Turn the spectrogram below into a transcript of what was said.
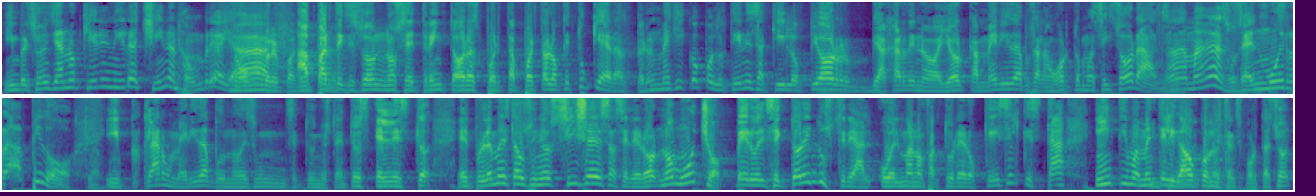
inversiones ya no quieren ir a China, no, hombre, allá. aparte que son, no sé, 30 horas puerta a puerta, lo que tú quieras. Pero en México, pues lo tienes aquí. Lo peor, viajar de Nueva York a Mérida, pues a lo mejor toma seis horas, nada más. O sea, es muy rápido. Y claro, Mérida, pues no es un sector industrial. Entonces, el, el problema de Estados Unidos sí se desaceleró, no mucho, pero el sector industrial o el manufacturero, que es el que está íntimamente ligado con nuestra exportación,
